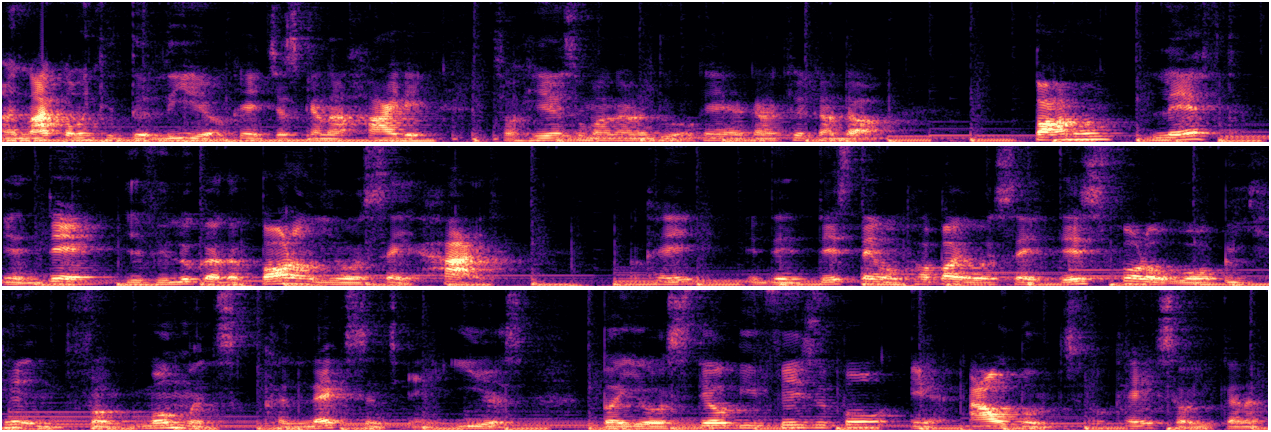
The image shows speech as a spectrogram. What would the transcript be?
I'm not going to delete it, okay? Just gonna hide it. So here's what I'm gonna do, okay? I'm gonna click on the bottom left, and then if you look at the bottom, it will say hide, okay? And then this thing will pop up, it will say this photo will be hidden from moments, collections, and years, but it will still be visible in albums, okay? So you're gonna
